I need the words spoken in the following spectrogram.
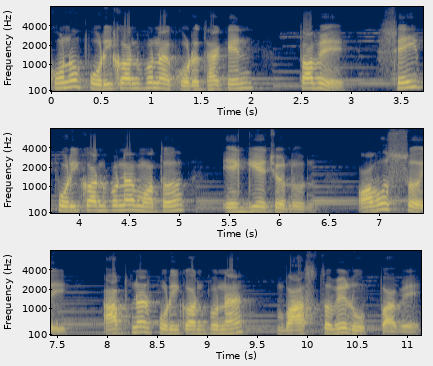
কোনো পরিকল্পনা করে থাকেন, তবে সেই পরিকল্পনা মতো এগিয়ে চলুন। অবশ্যই আপনার পরিকল্পনা বাস্তবে রূপ পাবে।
